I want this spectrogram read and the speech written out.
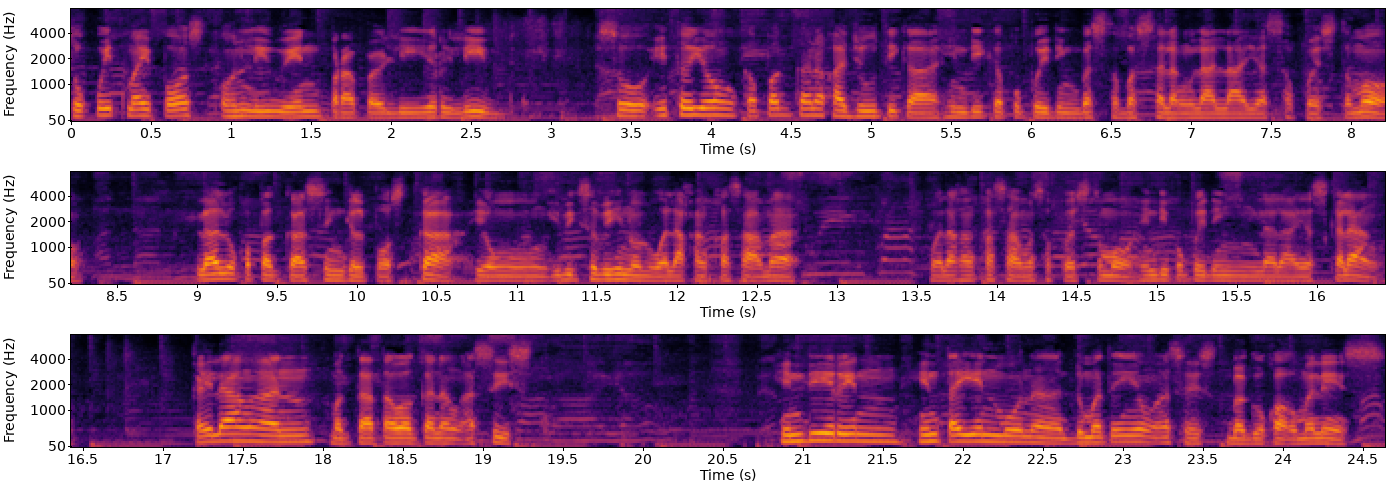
to quit my post only when properly relieved. So, ito yung kapag ka naka-duty ka, hindi ka po pwedeng basta-basta lang lalaya sa pwesto mo. Lalo kapag ka single post ka. Yung ibig sabihin nun, wala kang kasama. Wala kang kasama sa pwesto mo. Hindi po pwedeng lalayas ka lang. kailangan magtatawag ka ng assist. Hindi rin hintayin mo na dumating yung assist bago ka umalis.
